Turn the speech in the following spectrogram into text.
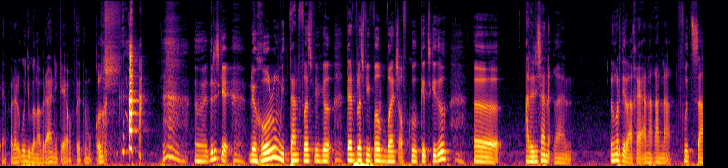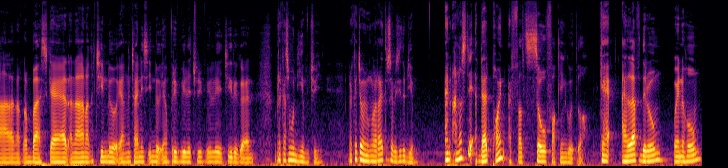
Ya padahal gue juga nggak berani kayak waktu itu mukul. Uh, terus kayak the whole room with 10 plus people 10 plus people bunch of cool kids gitu uh, ada di sana kan lu ngerti lah kayak anak-anak futsal, anak basket, anak-anak Cindo yang Chinese Indo yang privilege privilege gitu kan. Mereka semua diem cuy. Mereka cuma ngelerai terus habis itu diem. And honestly at that point I felt so fucking good loh. Kayak I left the room, went home.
